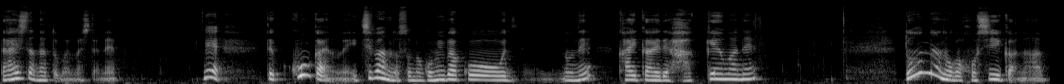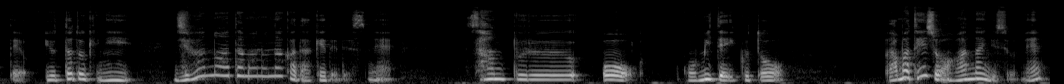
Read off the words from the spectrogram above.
大事だなと思いましたね。でで今回のね一番のそのゴミ箱のね買い替えで発見はねどんなのが欲しいかなって言った時に自分の頭の中だけでですねサンプルをこう見ていくとあんまテンション上がんないんですよね。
